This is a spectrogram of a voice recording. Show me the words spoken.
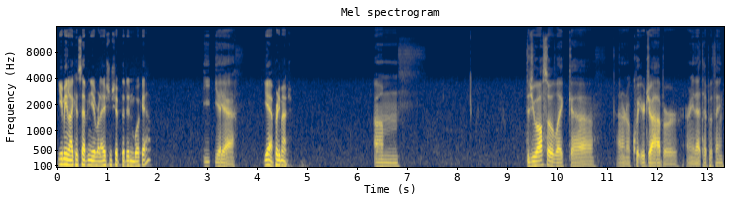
You mean like a seven-year relationship that didn't work out? Yeah. Yeah, pretty much. Um. Did you also like uh, I don't know, quit your job or, or any of that type of thing?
